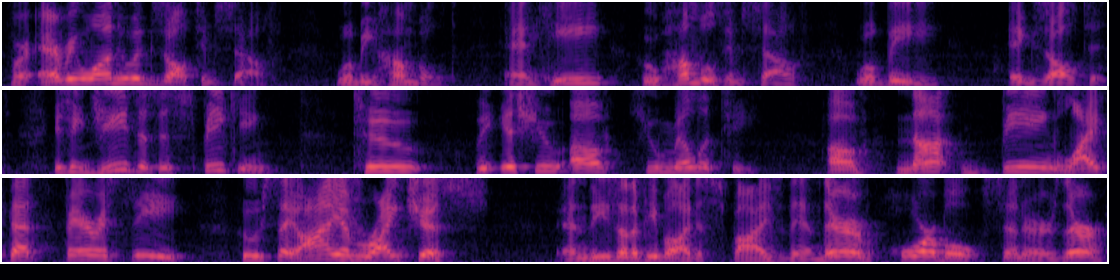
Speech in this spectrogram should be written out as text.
For everyone who exalts himself will be humbled, and he who humbles himself will be exalted. You see, Jesus is speaking to the issue of humility, of not being like that Pharisee who say, I am righteous. And these other people, I despise them. They're horrible sinners. They're,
